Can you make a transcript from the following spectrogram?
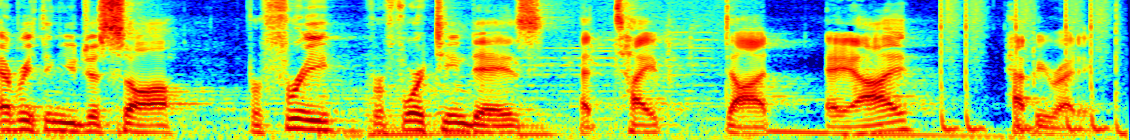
everything you just saw for free for 14 days at type.ai. Happy writing.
